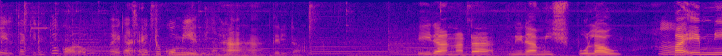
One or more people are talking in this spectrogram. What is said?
তেলটা কিন্তু গরম হয়ে গেছে আমি একটু কমিয়ে দিই। হ্যাঁ হ্যাঁ তেলটা। এই রান্নাটা নিরামিষ পোলাও বা এমনি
